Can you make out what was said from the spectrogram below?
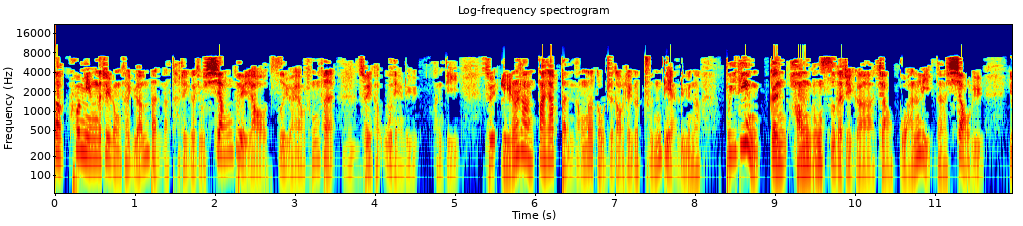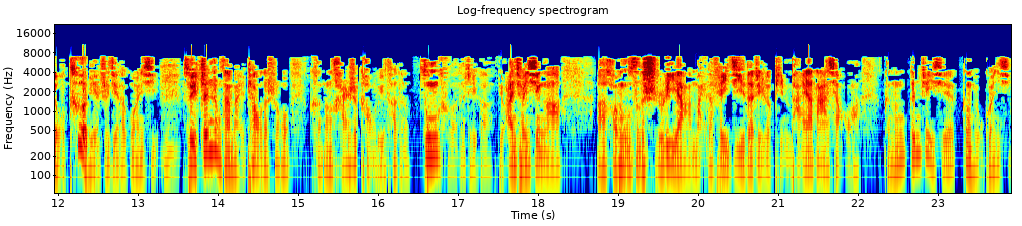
那昆明的这种，它原本呢，它这个就相对要资源要充分，嗯所以它误点率很低。所以理论上，大家本能的都知道，这个准点率呢不一定跟航空公司的这个叫管理的效率有特别直接的关系。嗯所以真正在买票的时候，可能还是考虑它的综合的这个，比如安全性啊，啊，航空公司的实力啊，买的飞机的这个品牌啊、大小啊，可能跟这些更有关系。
